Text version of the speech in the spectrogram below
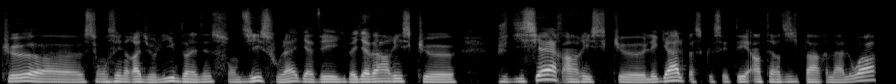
que si on faisait une radio libre dans les années 70 où là il y avait il y avait un risque judiciaire, un risque légal parce que c'était interdit par la loi.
